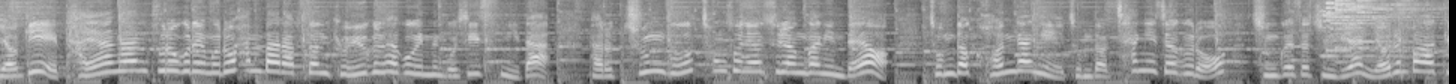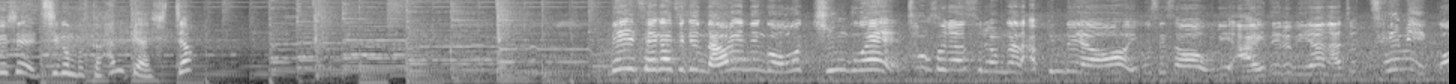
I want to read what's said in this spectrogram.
여기 다양한 프로그램으로 한 발 앞선 교육을 하고 있는 곳이 있습니다. 바로 중구 청소년 수련관인데요. 좀 더 건강히, 좀 더 창의적으로 중구에서 준비한 여름방학 교실 지금부터 함께 하시죠. 네, 제가 지금 나와 있는 곳 중구의 청소년 수련관 앞인데요. 이곳에서 우리 아이들을 위한 아주 재미있고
